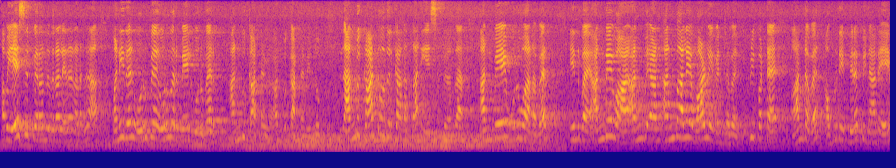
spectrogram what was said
அப்போ இயேசு பிறந்ததுனால் என்ன நடக்குதுன்னா மனிதர் ஒரு பே ஒருவர் மேல் ஒருவர் அன்பு காட்ட அன்பு காட்ட வேண்டும். இந்த அன்பு காட்டுவதற்காகத்தான் இயேசு பிறந்தார். அன்பே உருவானவர் என்ப அன்பே வா- அன்பு அன்- அன்பாலே வாழ்வை வென்றவர். இப்படிப்பட்ட ஆண்டவர் அவருடைய பிறப்பினாலே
